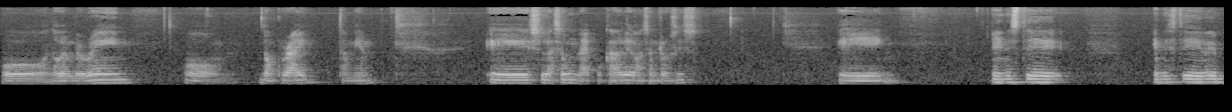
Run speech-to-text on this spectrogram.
o November Rain o Don't Cry también. Es la segunda época de Guns N' Roses. Eh, en, este, en este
